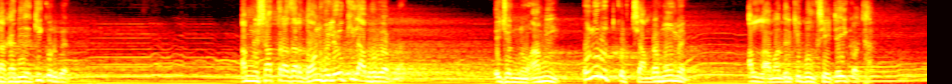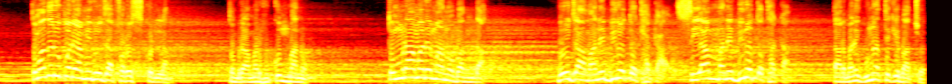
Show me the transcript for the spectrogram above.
টাকা দিয়ে কি করবেন? আপনি সাত রাজার দন হইলেও কি লাভ হবে আপনার? এই জন্য আমি অনুরোধ করছি, আমরা মৌমেন। আল্লাহ আমাদেরকে বলছে এটাই কথা। তোমাদের উপরে আমি রোজা ফরজ করলাম। তোমরা আমার হুকুম মানো। তোমরা আমারে মানো বান্দা। রোজা মানে বিরত থাকা, সিয়াম মানে বিরত থাকা। তার মানে গুণা থেকে বাঁচো।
